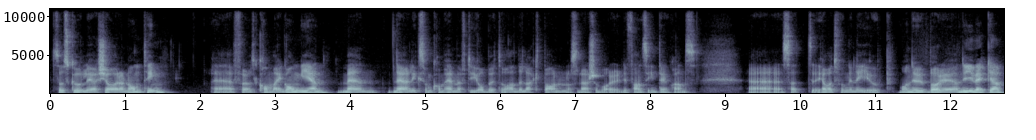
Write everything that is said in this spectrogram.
så skulle jag köra någonting eh, för att komma igång igen. Men när jag liksom kom hem efter jobbet och hade lagt barnen och sådär så var det, det fanns inte en chans. Eh, så att jag var tvungen att ge upp. Och nu börjar jag en ny vecka.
